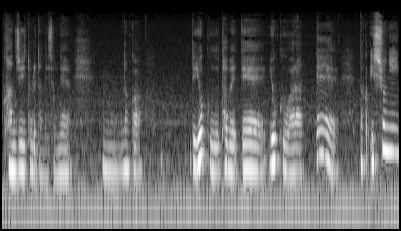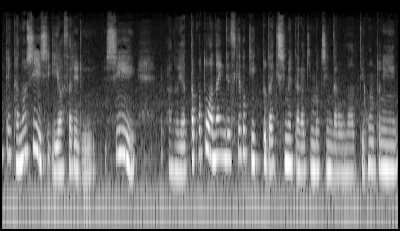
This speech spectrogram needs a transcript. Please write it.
感じ取れたんですよね。うん、なんかでよく食べてよく笑ってなんか一緒にいて楽しいし癒されるしあのやったことはないんですけどきっと抱きしめたら気持ちいいんだろうなっていう本当に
